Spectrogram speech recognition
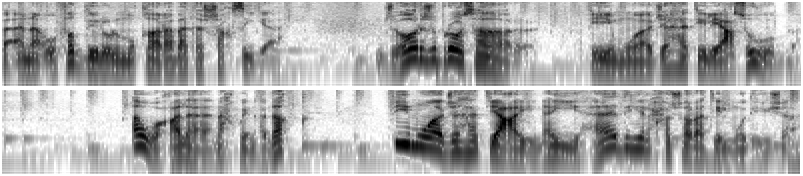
فأنا أفضل المقاربة الشخصية. جورج بروسار في مواجهة اليعسوب أو على نحو أدق في مواجهة عيني هذه الحشرة المدهشة.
